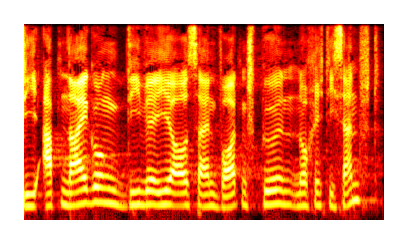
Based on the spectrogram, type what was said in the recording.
die Abneigung, die wir hier aus seinen Worten spüren, noch richtig sanft.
